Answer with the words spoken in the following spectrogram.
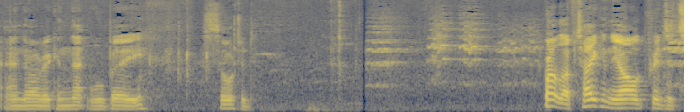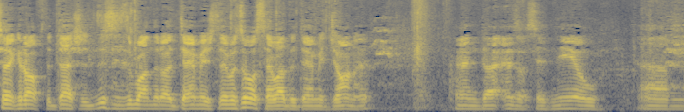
and I reckon that will be sorted. Well, I've taken the old printed circuit off the dashes. This is the one that I damaged. There was also other damage on it. And uh, as I said, Neil um,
